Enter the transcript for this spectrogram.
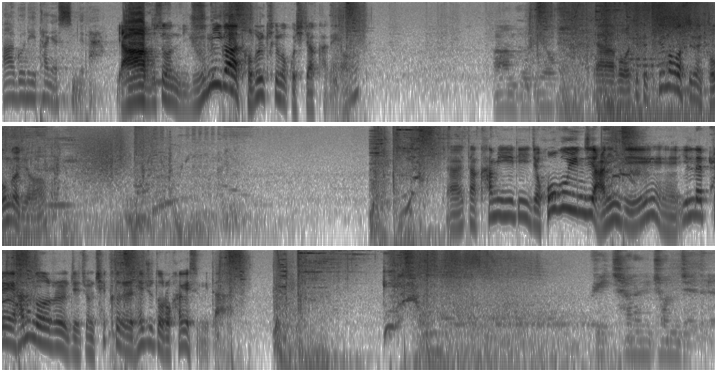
아군이 당했습니다. 야 무슨 유미가 더블킬 먹고 시작하네요. 야 뭐 어쨌든 킬 먹었으면 좋은 거죠 자 일단 카밀이 이제 호구인지 아닌지 1렙 때 하는 거를 이제 좀 체크를 해주도록 하겠습니다. 귀찮은 존재들은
